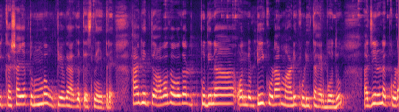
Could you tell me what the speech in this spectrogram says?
ಈ ಕಷಾಯ ತುಂಬ ಉಪಯೋಗ ಆಗುತ್ತೆ ಸ್ನೇಹಿತರೆ. ಹಾಗಿತ್ತು ಅವಾಗ ಅವಾಗ ಪುದೀನ ಒಂದು ಟೀ ಕೂಡ ಮಾಡಿ ಕುಡಿತಾ ಇರ್ಬೋದು. ಅಜೀರ್ಣಕ್ಕೆ ಕೂಡ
